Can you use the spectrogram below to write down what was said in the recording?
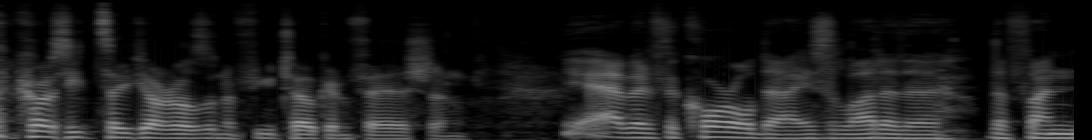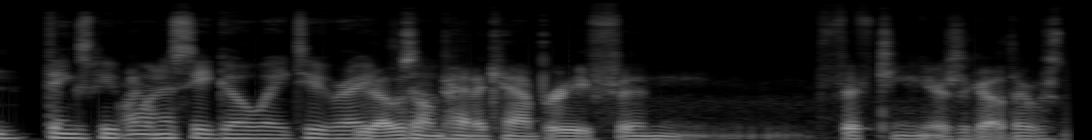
they're going to see sea turtles and a few token fish, and yeah. But if the coral dies, a lot of the the fun things people want to see go away too, right? Dude, I was so. on Pennekamp Reef in 15 years ago. There was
